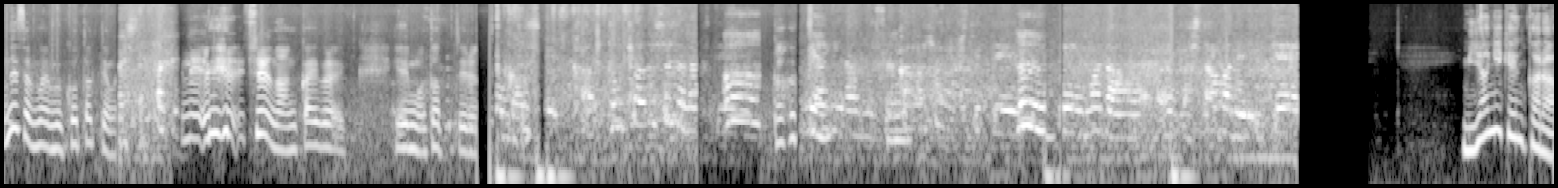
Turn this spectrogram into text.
お姉さん前向こう立ってます。ね週何回ぐらいも立ってる。タフまだ下まで行て宮城県から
